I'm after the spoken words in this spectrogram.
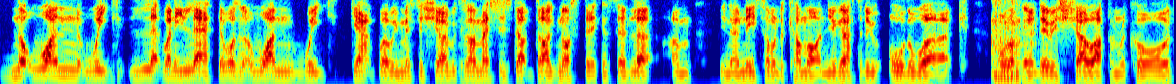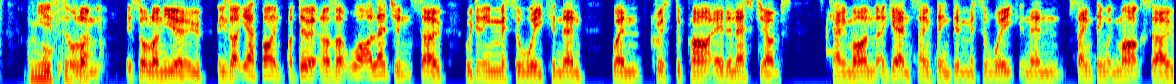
not one week le- when he left, there wasn't a one week gap where we missed a show because I messaged up Diagnostic and said, "Look, um, you know, need someone to come on. You're gonna have to do all the work. All I'm gonna do is show up and record. I'm used it's to all that. on it's all on you. And he's like, yeah, fine, I'll do it. And I was like, what a legend. So we didn't even miss a week. And then when Chris departed and S Jubs came on, again, same thing, didn't miss a week. And then same thing with Mark. So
